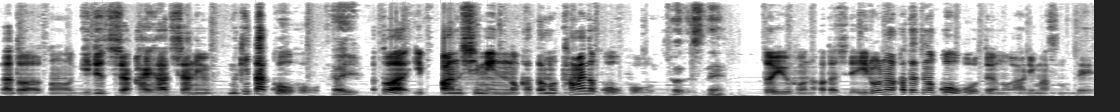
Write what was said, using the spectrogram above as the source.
あとはその技術者、開発者に向けた広報、はい。あとは一般市民の方のための広報そうですね。という風な形で、いろんな形の広報というのがありますので、やっ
